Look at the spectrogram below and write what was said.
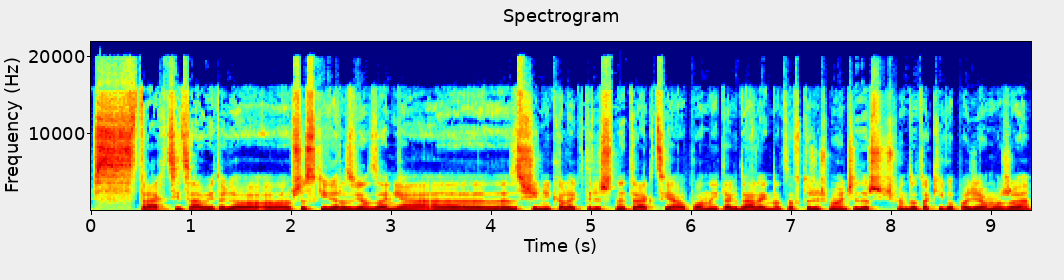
z trakcji całej tego wszystkiego rozwiązania silnik elektryczny, trakcja, opony i tak dalej, no to w którymś momencie doszliśmy do takiego poziomu, że,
